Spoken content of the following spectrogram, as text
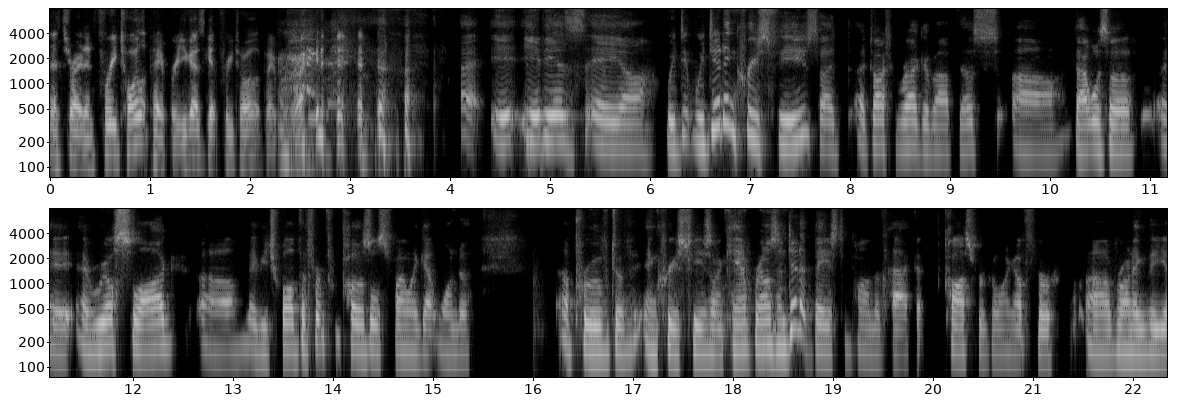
That's right, and free toilet paper. You guys get free toilet paper, right? uh, it, it is a uh, we did we did increase fees. I, I talked to Greg about this. Uh, that was a a, a real slog. Uh, maybe twelve different proposals. Finally, got one to approved of increased fees on campgrounds, and did it based upon the fact that costs were going up for uh, running the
